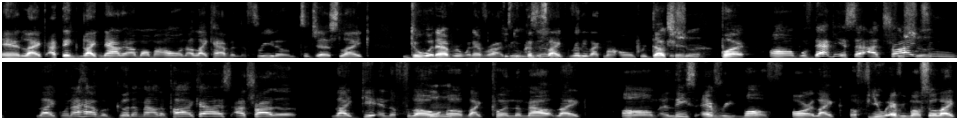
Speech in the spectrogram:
and like I think like now that I'm on my own, I like having the freedom to just like do whatever whenever I do because it's like really like my own production. sure. But um, with that being said, I try sure. to like when I have a good amount of podcasts, I try to like get in the flow Mhm. of like putting them out like um at least every month or like a few every month. So like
